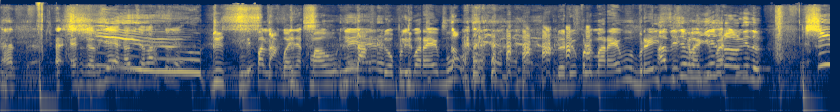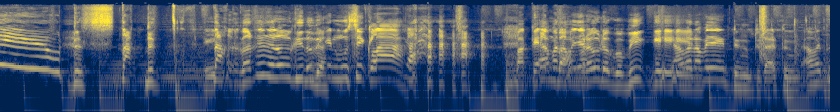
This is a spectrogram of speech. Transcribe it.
Ah, eh, nggak bisa ya, nggak bisa langsung ya. Ini paling banyak maunya ya dua puluh lima ribu, udah dua puluh lima ribu Abisnya berisik lagi. selalu gitu. Siu, des, tak, dek, tak. Gak sih selalu gitu dah. bikin musik lah. Pakai Kan apa namanya? Udah gue bikin. Apa namanya? Deng deng deng. Apa itu?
